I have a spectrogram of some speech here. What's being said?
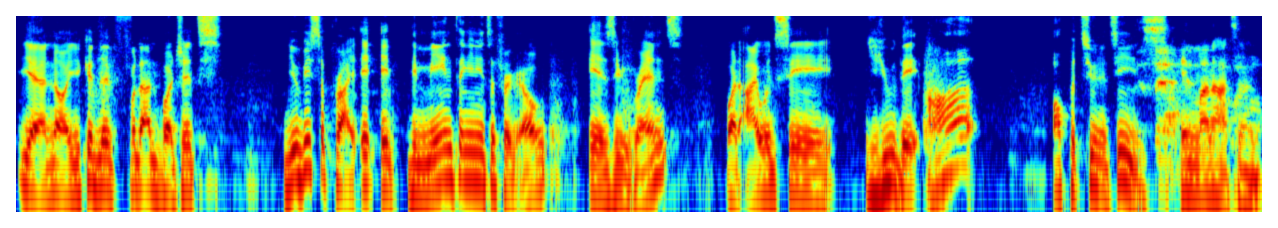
yeah no you could live for that budget you'd be surprised it, it, the main thing you need to figure out is the rent but i would say you they are opportunities in manhattan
